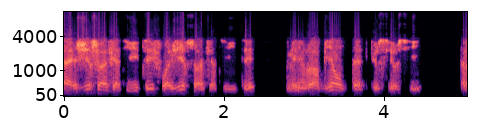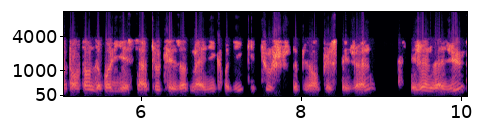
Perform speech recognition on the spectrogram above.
agir sur l'infertilité, il faut agir sur l'infertilité, mais avoir bien en tête que c'est aussi important de relier ça à toutes les autres maladies chroniques qui touchent de plus en plus les jeunes, les jeunes adultes,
